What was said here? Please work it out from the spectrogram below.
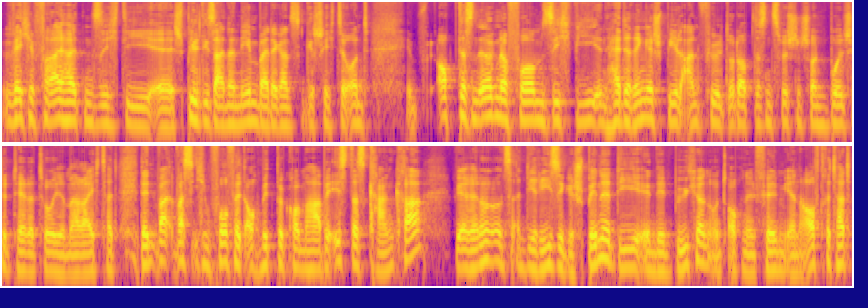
welche Freiheiten sich die äh, Spieldesigner nehmen bei der ganzen Geschichte und ob das in irgendeiner Form sich wie ein Herr der Ringe Spiel anfühlt oder ob das inzwischen schon Bullshit-Territorium erreicht hat. Denn wa was ich im Vorfeld auch mitbekommen habe, ist, dass Kankra, wir erinnern uns an die riesige Spinne, die in den Büchern und auch in den Filmen ihren Auftritt hat,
